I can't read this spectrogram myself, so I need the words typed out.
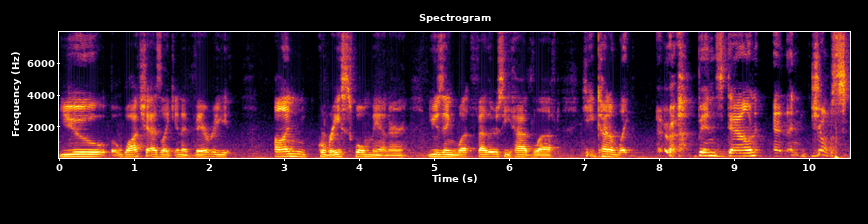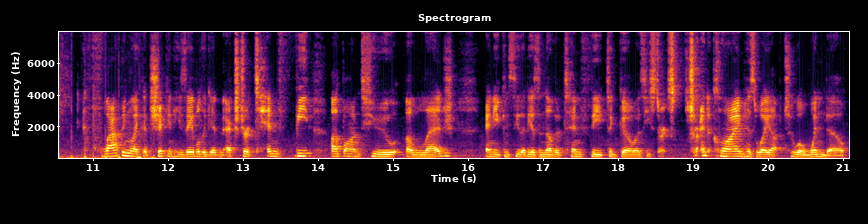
You watch as, like, in a very ungraceful manner, using what feathers he had left, he kind of like bends down and then jumps, flapping like a chicken. He's able to get an extra 10 feet up onto a ledge, and you can see that he has another 10 feet to go as he starts trying to climb his way up to a window.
